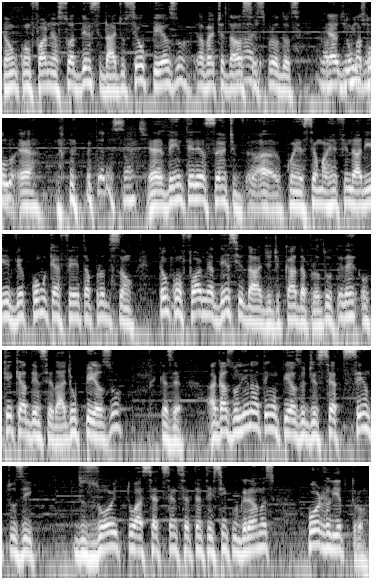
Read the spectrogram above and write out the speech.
então, conforme a sua densidade, o seu peso, ela vai te dar os seus produtos. É de uma. É. Interessante. é bem interessante uh, conhecer uma refinaria e ver como que é feita a produção. Então, conforme a densidade de cada produto, né, o que, que é a densidade? O peso. Quer dizer, a gasolina tem um peso de 718 a 775 gramas por litro.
